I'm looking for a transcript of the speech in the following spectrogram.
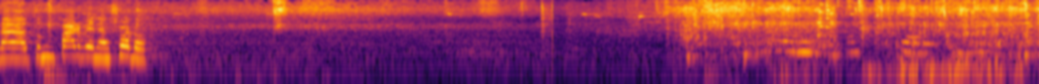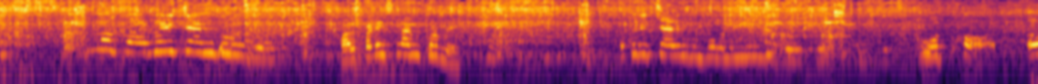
দাঁড়াও, তুমি পারবে না, সরো। কবে চান করব? কলপাড়ে স্নান করবে? ওখানে চান করব কোথায় ও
